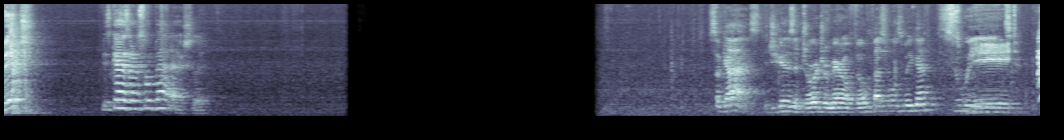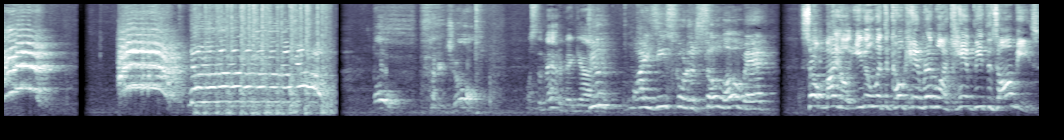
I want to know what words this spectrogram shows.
Bitch! These guys aren't so bad, actually. So guys, did you get there's a George Romero Film Festival this weekend? Sweet. Ah! Ah! No, no, no, no, no, no, no, no! Oh, Hunter Joel. What's the matter, big guy? Dude, my Z scores are so low, man. So, Michael, even with the cocaine Red Bull, I can't beat the zombies.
